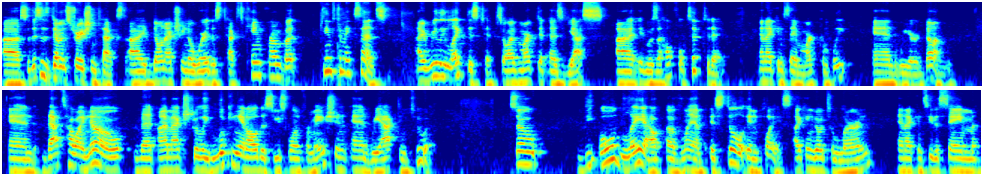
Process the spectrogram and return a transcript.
Uh, so this is demonstration text. I don't actually know where this text came from, but seems to make sense. I really like this tip, so I've marked it as yes. Uh, it was a helpful tip today. And I can say mark complete, and we are done. And that's how I know that I'm actually looking at all this useful information and reacting to it. So the old layout of LAMP is still in place. I can go to learn and I can see the same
